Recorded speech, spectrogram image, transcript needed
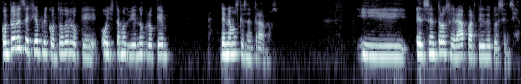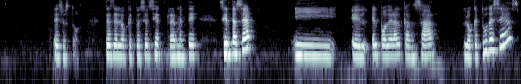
con todo ese ejemplo y con todo lo que hoy estamos viviendo, creo que tenemos que centrarnos. Y el centro será a partir de tu esencia. Eso es todo. Desde lo que tu esencia realmente siente ser y el, poder alcanzar lo que tú deseas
